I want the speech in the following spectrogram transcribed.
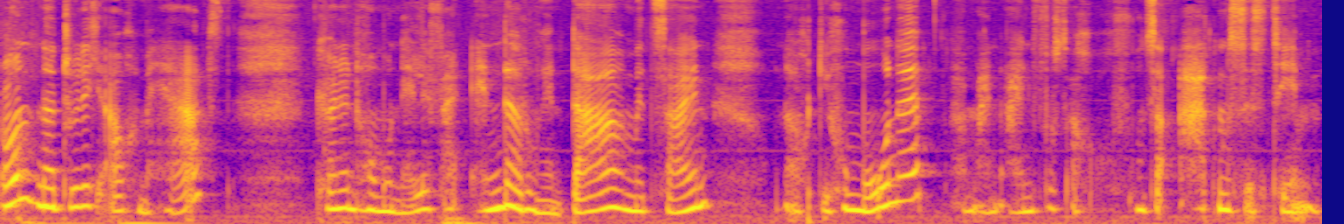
Und natürlich auch im Herbst können hormonelle Veränderungen damit sein. Und auch die Hormone haben einen Einfluss auch auf unser Atemsystem.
